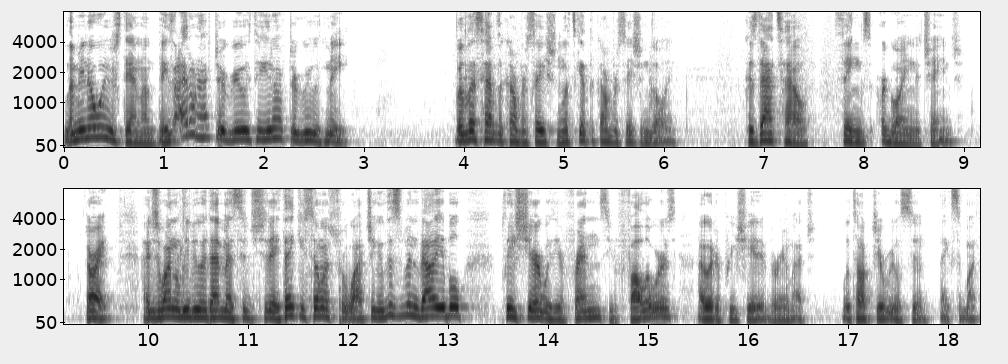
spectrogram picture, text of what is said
Let me know where you stand on things. I don't have to agree with you. You don't have to agree with me. But let's have the conversation. Let's get the conversation going because that's how things are going to change. All right. I just want to leave you with that message today. Thank you so much for watching. If this has been valuable, please share it with your friends, your followers. I would appreciate it very much. We'll talk to you real soon. Thanks so much.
